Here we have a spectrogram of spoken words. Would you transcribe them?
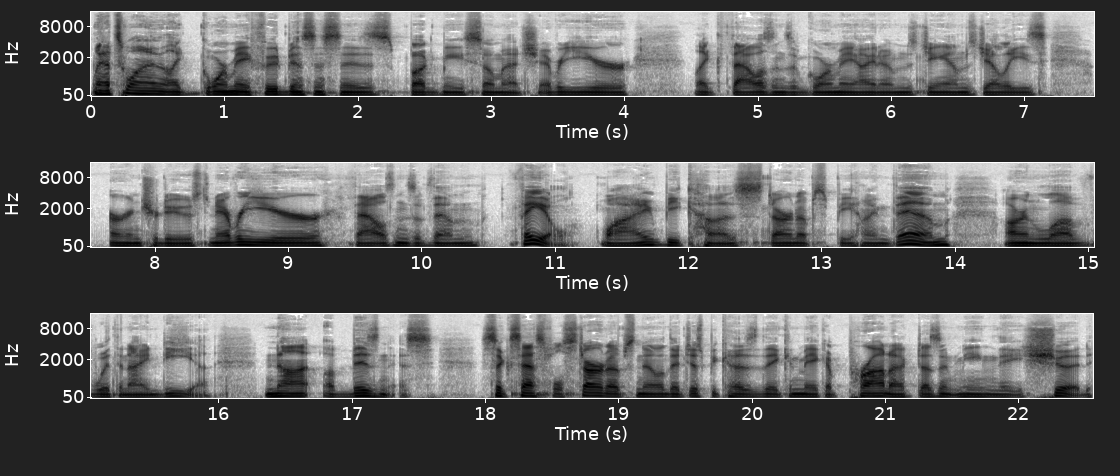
That's why like gourmet food businesses bug me so much. Every year, like thousands of gourmet items, jams, jellies are introduced, and every year thousands of them fail. Why? Because startups behind them are in love with an idea, not a business. Successful startups know that just because they can make a product doesn't mean they should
